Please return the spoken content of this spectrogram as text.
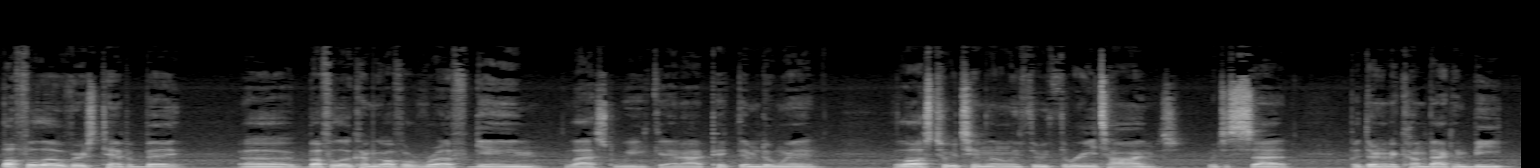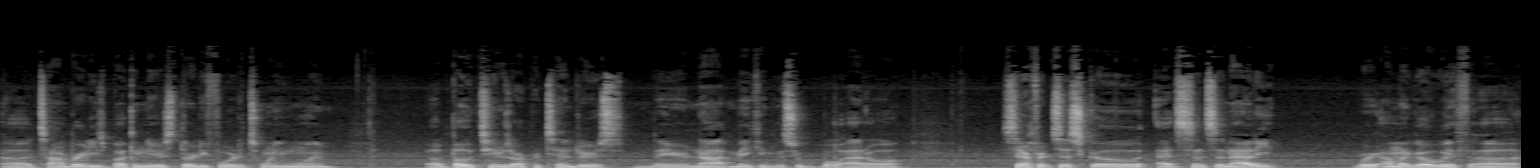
Buffalo versus Tampa Bay. Uh, Buffalo coming off a rough game last week, and I picked them to win. They lost to a team that only threw three times, which is sad. But they're going to come back and beat uh, Tom Brady's Buccaneers 34 to 21. Uh, both teams are pretenders. They are not making the Super Bowl at all. San Francisco at Cincinnati. I'm gonna go with uh,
